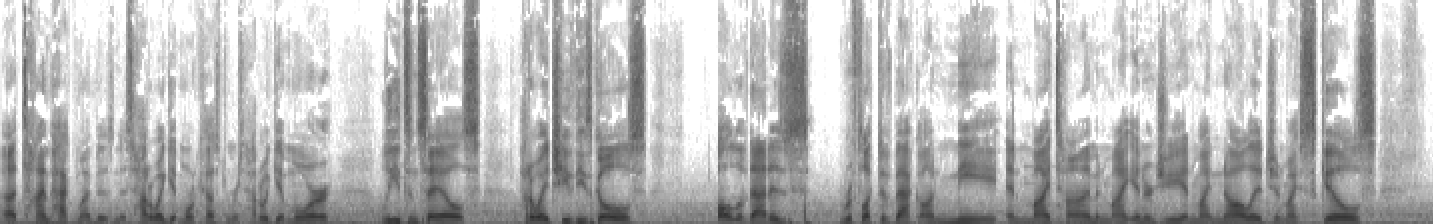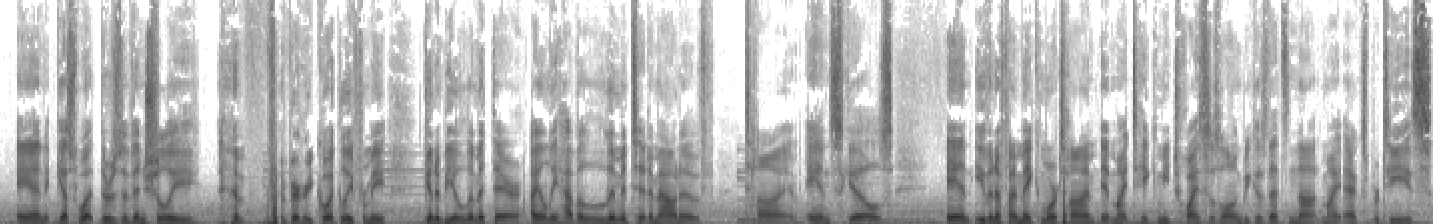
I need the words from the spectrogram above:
uh, time hack my business? How do I get more customers? How do I get more leads and sales? How do I achieve these goals? All of that is reflective back on me and my time and my energy and my knowledge and my skills. And guess what? There's eventually, very quickly for me, going to be a limit there. I only have a limited amount of time and skills. And even if I make more time, it might take me twice as long because that's not my expertise.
